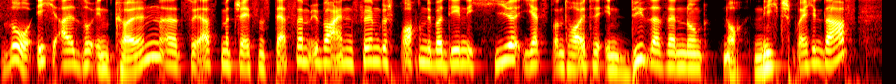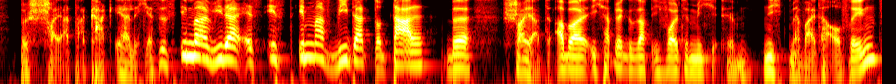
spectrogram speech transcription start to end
So, ich also in Köln. Äh, zuerst mit Jason Statham über einen Film gesprochen, über den ich hier, jetzt und heute in dieser Sendung noch nicht sprechen darf bescheuerter Kack, ehrlich. Es ist immer wieder, es ist immer wieder total bescheuert. Aber ich habe ja gesagt, ich wollte mich ähm, nicht mehr weiter aufregen.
